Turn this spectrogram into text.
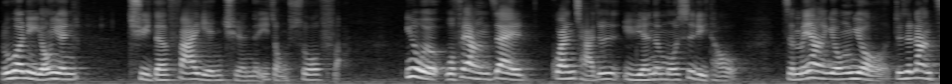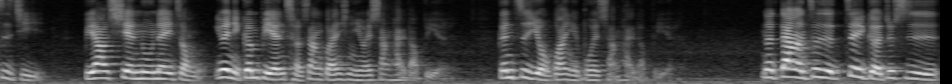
如果你永远取得发言权的一种说法。因为我我非常在观察，就是语言的模式里头，怎么样拥有，就是让自己不要陷入那种，因为你跟别人扯上关系，你会伤害到别人；跟自己有关也不会伤害到别人。那当然，这个这个就是。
